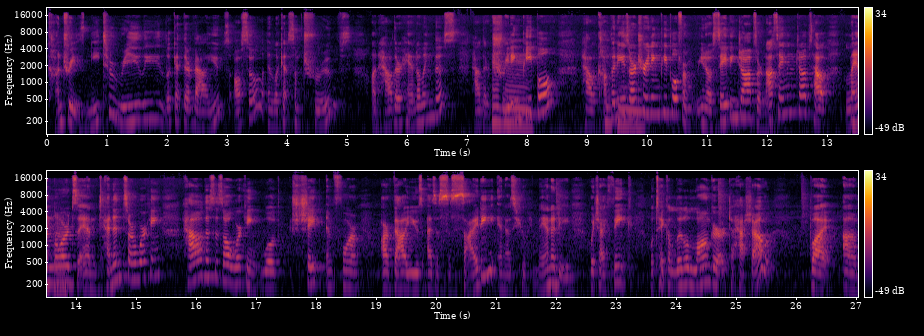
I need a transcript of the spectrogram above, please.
countries need to really look at their values also and look at some truths on how they're handling this, how they're mm-hmm. treating people, how companies are mm-hmm. treating people from you know saving jobs or not saving jobs, how mm-hmm. landlords and tenants are working, how this is all working will shape and form our values as a society and as humanity, which I think will take a little longer to hash out, but um,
